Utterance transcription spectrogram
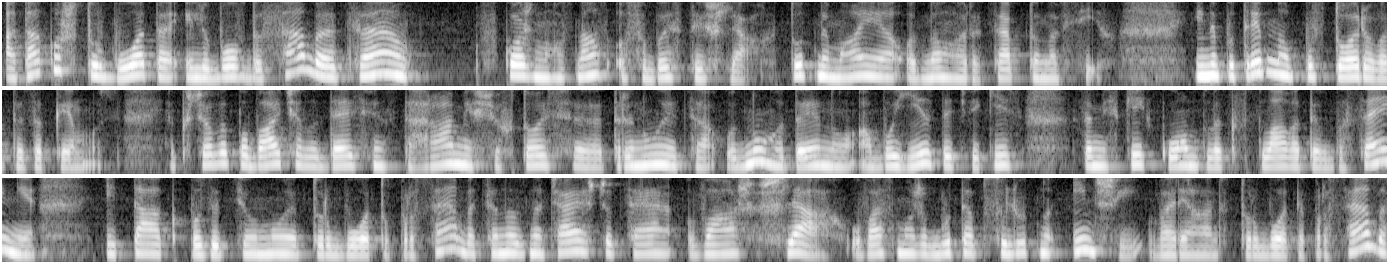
А також турбота і любов до себе це в кожного з нас особистий шлях. Тут немає одного рецепту на всіх. І не потрібно повторювати за кимось. Якщо ви побачили десь в інстаграмі, що хтось е, тренується одну годину або їздить в якийсь заміський комплекс плавати в басейні і так позиціонує турботу про себе, це не означає, що це ваш шлях. У вас може бути абсолютно інший варіант турботи про себе,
